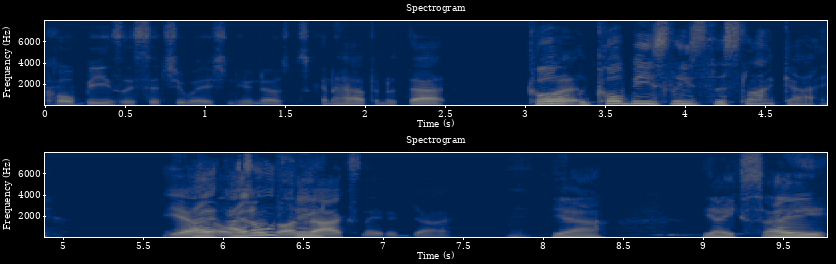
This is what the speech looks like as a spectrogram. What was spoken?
Cole Beasley situation, who knows what's going to happen with that? Cole but- Cole Beasley's the slot guy. Yeah, I- I don't the think- unvaccinated guy. Yeah. Yikes. I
